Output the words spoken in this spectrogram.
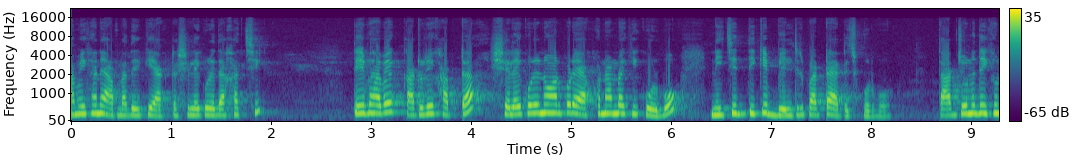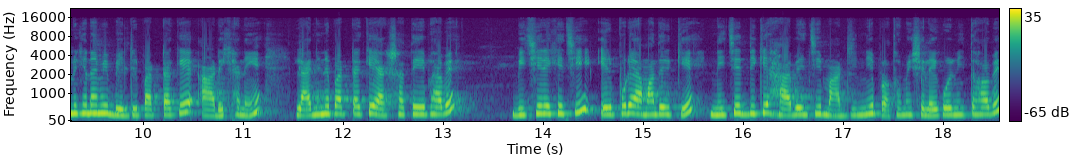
আমি এখানে আপনাদেরকে একটা সেলাই করে দেখাচ্ছি। তো এইভাবে কাটুরি খাপটা সেলাই করে নেওয়ার পরে এখন আমরা কি করব? নিচের দিকে বেল্টের পাটটা অ্যাটাচ করব। তার জন্য দেখুন এখানে আমি বেল্টের পাটটাকে আর এখানে লাইনিনের পাটটাকে একসাথে এইভাবে বিছিয়ে রেখেছি। এরপরে আমাদেরকে নিচের দিকে হাফ ইঞ্চি মার্জিন নিয়ে প্রথমে সেলাই করে নিতে হবে।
